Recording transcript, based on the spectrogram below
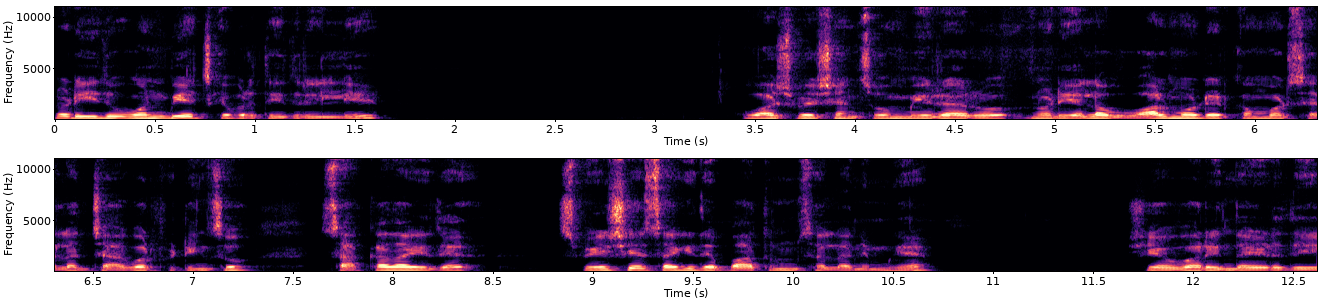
ನೋಡಿ, ಇದು ಒನ್ ಬಿ ಎಚ್ ಕೆ ಬರುತ್ತೆ ಇದರಲ್ಲಿ. ವಾಶ್ ಬೇಷನ್ಸು, ಮಿರರು, ನೋಡಿ, ಎಲ್ಲ ವಾಲ್ ಮೌಂಟೆಡ್ ಕಂಬೋರ್ಡ್ಸ್ ಎಲ್ಲ ಜಾಗ್ವರ್ ಫಿಟ್ಟಿಂಗ್ಸು ಸಕ್ಕದಾಗಿದೆ. ಸ್ಪೇಷಿಯಸ್ ಆಗಿದೆ ಬಾತ್ರೂಮ್ಸ್ ಎಲ್ಲ ನಿಮಗೆ. ಶೇವರಿಂದ ಹಿಡ್ದು,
